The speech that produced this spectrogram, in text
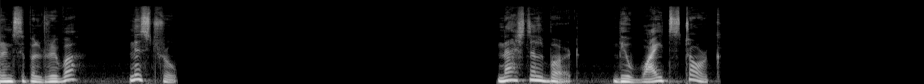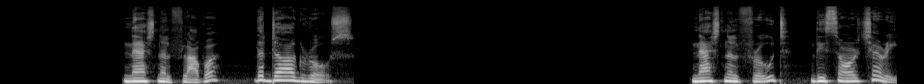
Principal river Nistru. National bird the white stork. National flower the dog rose. National fruit the sour cherry.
